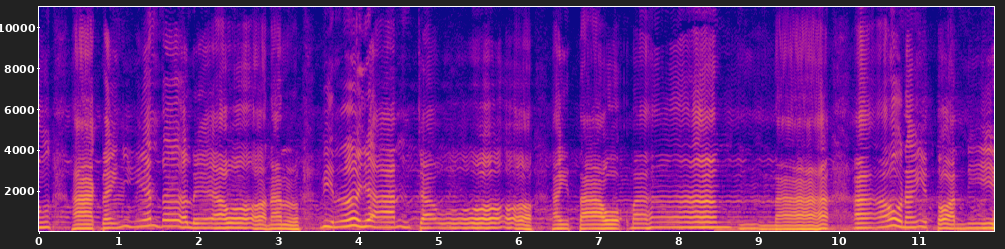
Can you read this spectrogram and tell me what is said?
ง หากได้เงียนเด้อแล้วนั่นวิญญาณเจ้า ให้เต่ามานา เอาในตอนนี้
